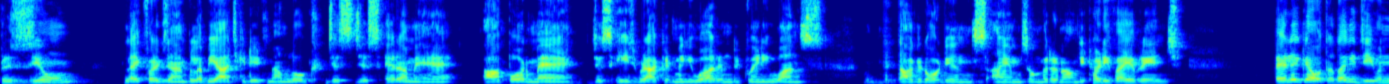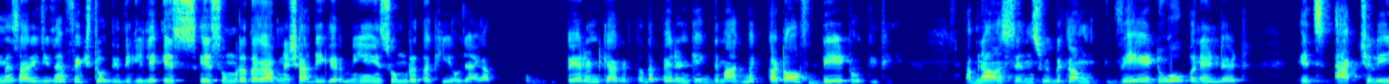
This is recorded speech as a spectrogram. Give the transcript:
presume like for example अभी आज की डेट में हम लोग जिस जिस एरा में हैं, आप और मैं, जिस एज ब्रैकेट में you are in the twenty ones the target audience I am somewhere around the thirty five range पहले क्या होता था कि जीवन में सारी चीज़ें फिक्स्ड होती थी कि जी इस इस उम्र तक आपने शादी करनी है, इस उम्र तक ही हो जाएगा। पेरेंट क्या करता था पेरेंट के एक दिमाग में कट ऑफ़ डेट होती थी अब now since we become way too open ended it's actually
